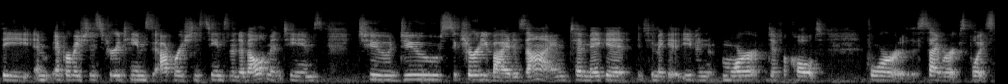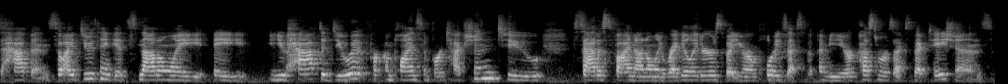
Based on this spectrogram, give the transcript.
the information security teams, the operations teams, and development teams to do security by design to make it to make it even more difficult for cyber exploits to happen. So I do think it's not only a you have to do it for compliance and protection to satisfy not only regulators but your employees i mean your customers expectations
